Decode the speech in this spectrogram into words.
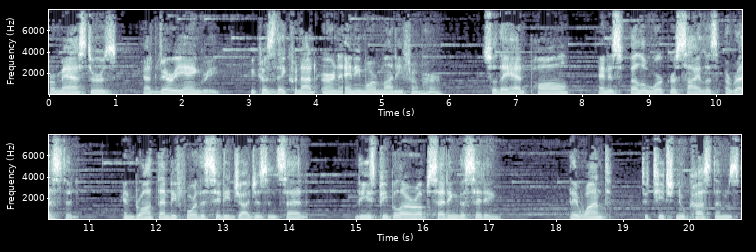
Her masters got very angry because they could not earn any more money from her. So they had Paul and his fellow worker Silas arrested and brought them before the city judges and said, These people are upsetting the city they want to teach new customs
